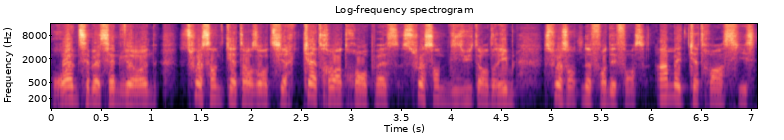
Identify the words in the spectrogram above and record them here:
Juan Sébastien Véron, 74 en tir, 83 en passe, 78 en dribble, 69 en défense, 1m86.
